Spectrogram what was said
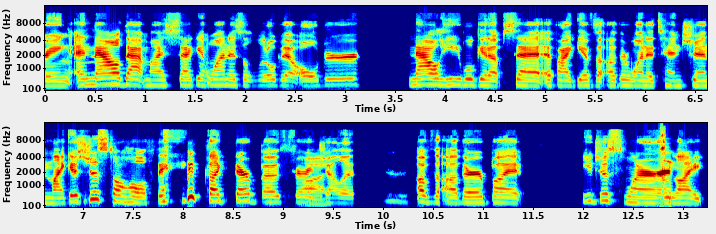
sharing. And now that my second one is a little bit older, now he will get upset if I give the other one attention. Like it's just a whole thing. like they're both very God. jealous of the other, but you just learn like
